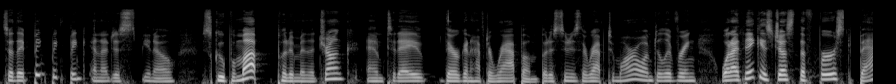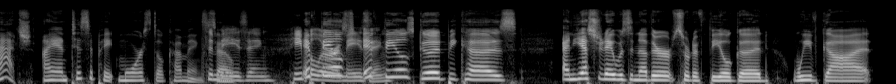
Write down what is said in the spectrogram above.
So they bink, bink, bink, and I just you know scoop them up, put them in the trunk, and today they're going to have to wrap them. But as soon as they're wrapped tomorrow, I'm delivering what I think is just the first batch. I anticipate more still coming. It's So- amazing. People it feels, are amazing. It feels good because, and yesterday was another sort of feel good. We've got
